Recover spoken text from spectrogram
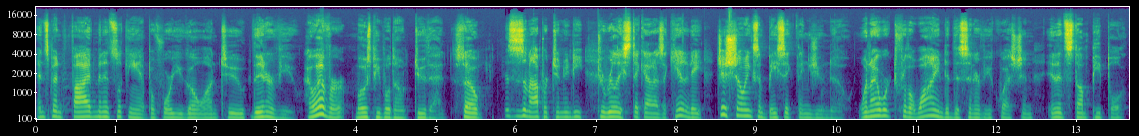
and spend five minutes looking at before you go on to the interview. However, most people don't do that. So this is an opportunity to really stick out as a candidate, just showing some basic things you know. When I worked for the Y and did this interview question, and it stumped people,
